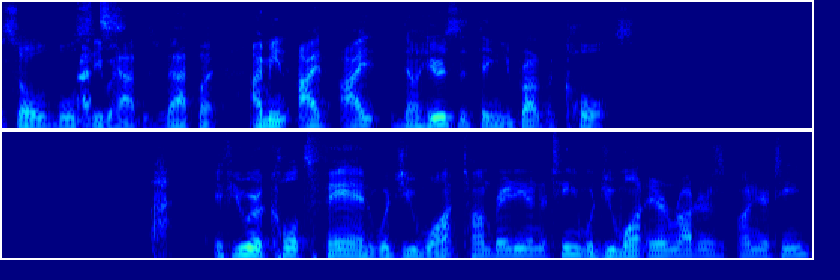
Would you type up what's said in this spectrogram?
so we'll That's... see what happens with that. But I mean, I I now here's the thing: you brought up the Colts. If you were a Colts fan, would you want Tom Brady on your team? Would you want Aaron Rodgers on your team?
